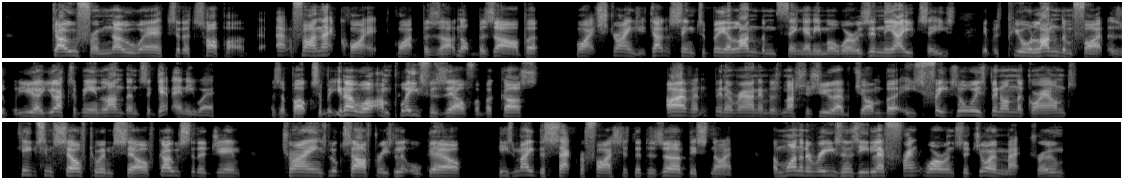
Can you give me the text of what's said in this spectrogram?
go from nowhere to the top. I, I find that quite quite bizarre. Not bizarre, but quite strange. It doesn't seem to be a London thing anymore. Whereas in the 80s, it was pure London fighters. You know, you had to be in London to get anywhere as a boxer. But you know what? I'm pleased for Zelfa because I haven't been around him as much as you have, John, but his feet's always been on the ground, keeps himself to himself, goes to the gym, trains, looks after his little girl. He's made the sacrifices to deserve this night. And one of the reasons he left Frank Warren to join Matt Matchroom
